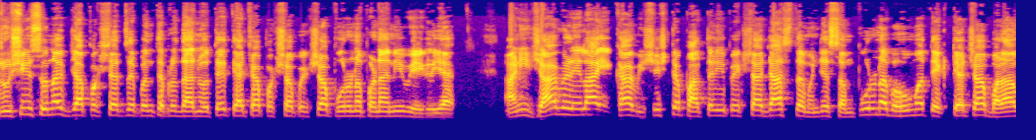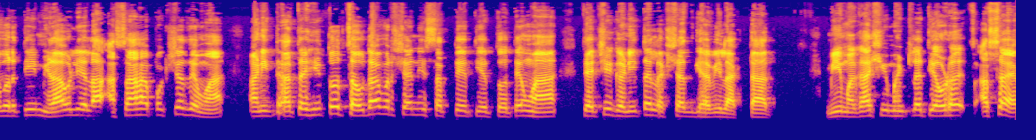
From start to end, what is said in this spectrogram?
ऋषी सुनक ज्या पक्षाचे पंतप्रधान होते त्याच्या पक्षापेक्षा पूर्णपणाने वेगळी आहे. आणि ज्या वेळेला एका विशिष्ट पातळीपेक्षा जास्त म्हणजे संपूर्ण बहुमत एकट्याच्या बळावरती मिळवलेला असा हा पक्ष जेव्हा आणि त्यातही तो चौदा वर्षांनी सत्तेत येतो तेव्हा त्याची गणितं लक्षात घ्यावी लागतात. मी मगाशी म्हटलं तेवढंच असं आहे.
